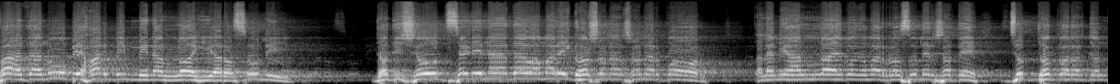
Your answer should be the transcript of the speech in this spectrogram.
ফাদানু বিহারবিম মিনাল্লাহি ওয়া রাসূলি। যদি সুদ ছেড়ে না দাও আমার এই ঘোষণা শোনার পর, তাহলে আমি আল্লাহ এবং আমার রসুলের সাথে যুদ্ধ করার জন্য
